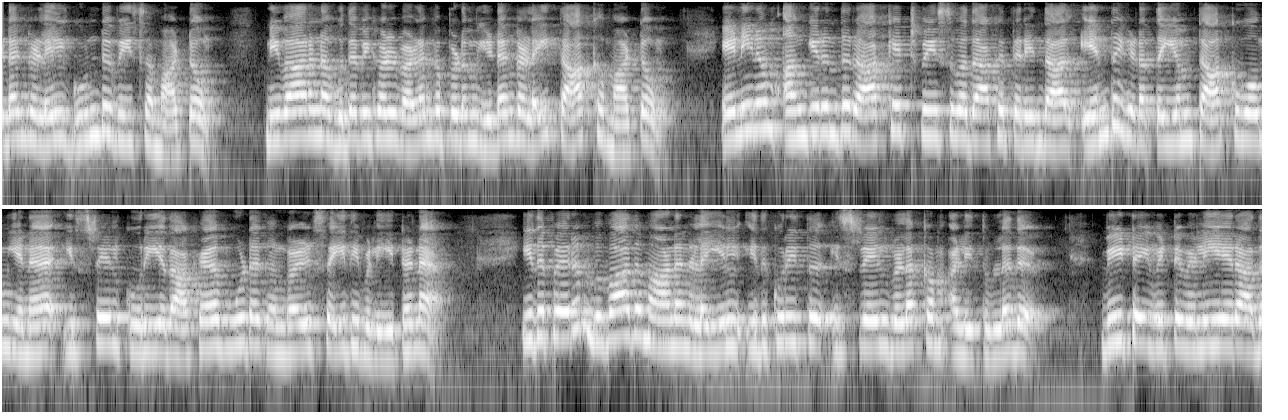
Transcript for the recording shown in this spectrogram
இடங்களில் குண்டு வீச மாட்டோம். நிவாரண உதவிகள் வழங்கப்படும் இடங்களை தாக்க மாட்டோம். எனினும் அங்கிருந்து ராக்கெட் வீசுவதாக தெரிந்தால் எந்த இடத்தையும் தாக்குவோம் என இஸ்ரேல் கூறியதாக ஊடகங்கள் செய்தி வெளியிட்டன. இது பெரும் விவாதமான நிலையில் இது குறித்து இஸ்ரேல் விளக்கம் அளித்துள்ளது. வீட்டை விட்டு வெளியேறாத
